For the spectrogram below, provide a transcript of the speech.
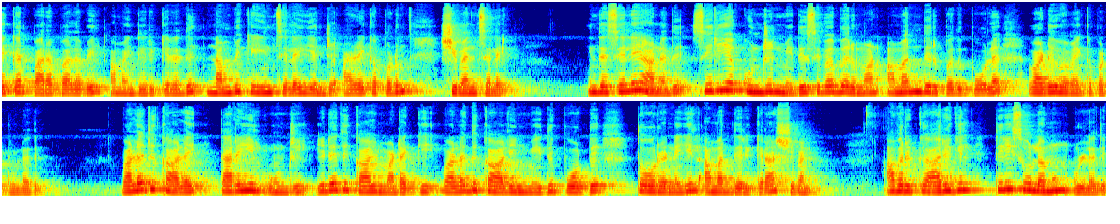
ஏக்கர் பரப்பளவில் அமைந்திருக்கிறது. நம்பிக்கையின் சிலை என்று அழைக்கப்படும் சிவன் சிலை. இந்த சிலையானது சிறிய குன்றின் மீது சிவபெருமான் அமர்ந்திருப்பது போல வடிவமைக்கப்பட்டுள்ளது. வலது காலை தரையில் ஊன்றி இடது கால் மடக்கி வலது காலின் மீது போட்டு தோரணையில் அமர்ந்திருக்கிறார் சிவன். அவருக்கு அருகில் திரிசூலமும் உள்ளது.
